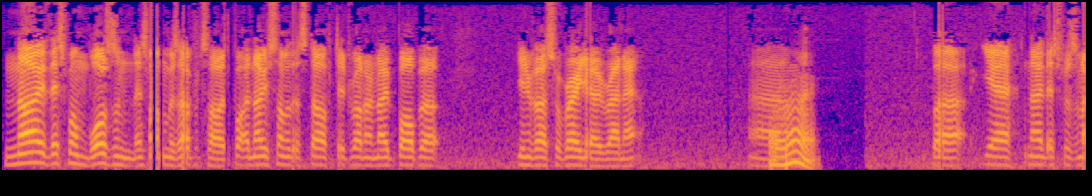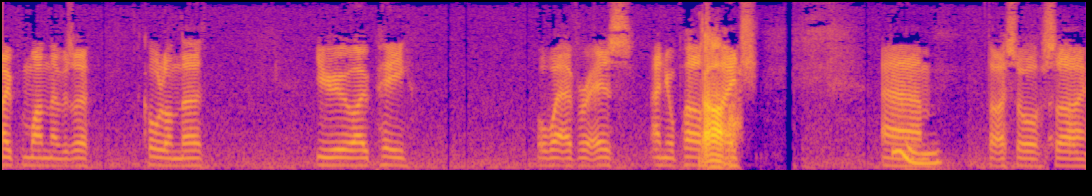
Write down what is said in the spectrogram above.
No, this one wasn't. This one was advertised, but I know some of the staff did run. I know Bob at Universal Radio ran it. Um, Alright. But yeah, no, this was an open one. There was a call on the UOP or whatever it is annual pass Ah. page um, that I saw. So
